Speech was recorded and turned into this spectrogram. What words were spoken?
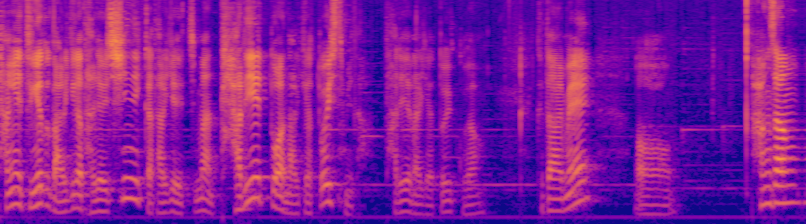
당연히 등에도 날개가 달려 있으니까 달게 있지만 다리에 또한 날개가 또 있습니다. 다리에 날개가 또 있고요. 그 다음에 어 항상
